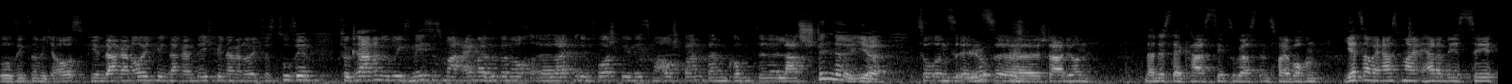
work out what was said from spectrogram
So sieht es nämlich aus. Vielen Dank an euch, vielen Dank an dich, vielen Dank an euch fürs Zusehen. Für Karin übrigens nächstes Mal, einmal sind wir noch äh, live mit dem Vorspiel, nächstes Mal auch spannend. Dann kommt äh, Lars Stindl hier zu uns ins äh, Stadion. Dann ist der KSC zu Gast in zwei Wochen. Jetzt aber erstmal Hertha BSC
